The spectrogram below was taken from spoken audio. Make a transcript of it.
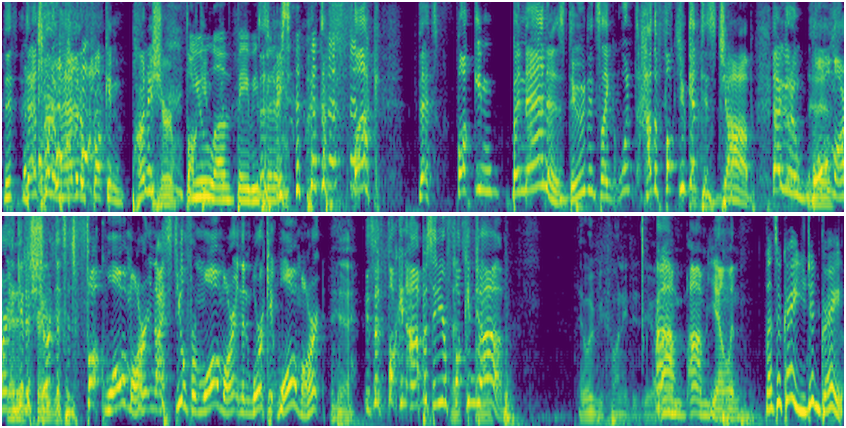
Th- That's what I'm having a fucking Punisher. Fucking you love babysitters. what the fuck? That's fucking bananas, dude. It's like, what? How the fuck do you get this job? I go to is- Walmart that and get a is shirt that says "fuck Walmart" and I steal from Walmart and then work at Walmart. Yeah. It's the fucking opposite of your fucking funny. job. That would be funny to do. I'm I'm yelling. That's okay. You did great.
